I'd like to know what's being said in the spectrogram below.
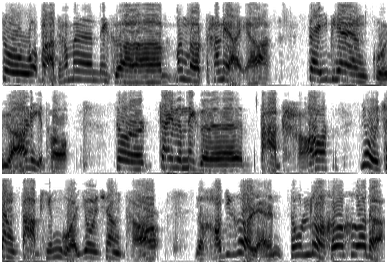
就是我把他们那个梦到他俩呀，在一片果园里头，就是摘的那个大桃，又像大苹果，又像桃，有好几个人都乐呵呵的，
